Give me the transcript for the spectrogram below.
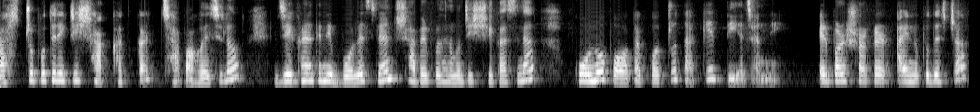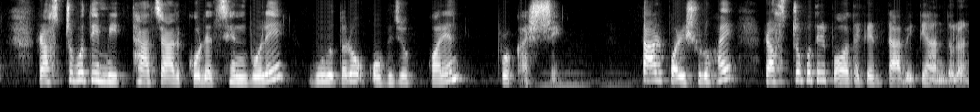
রাষ্ট্রপতির একটি সাক্ষাৎকার ছাপা হয়েছিল, যেখানে তিনি বলেছিলেন, সাবেক প্রধানমন্ত্রী শেখ হাসিনা কোনো পদকপত্র তাকে দিয়ে যাননি। এরপর সরকারের আইন উপদেষ্টা রাষ্ট্রপতি মিথ্যাচার করেছেন বলে গুরুতর অভিযোগ করেন প্রকাশ্যে। তারপরে শুরু হয় রাষ্ট্রপতির পদত্যাগের দাবিতে আন্দোলন।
